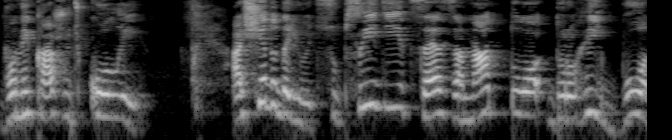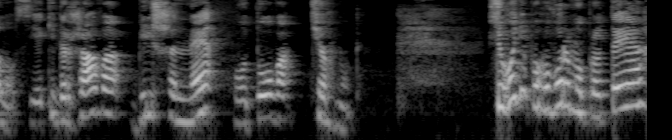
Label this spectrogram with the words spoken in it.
вони кажуть коли. А ще додають, субсидії це занадто дорогий бонус, який держава більше не готова тягнути. Сьогодні поговоримо про те,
